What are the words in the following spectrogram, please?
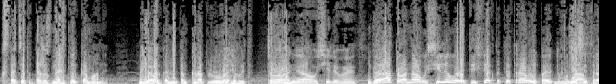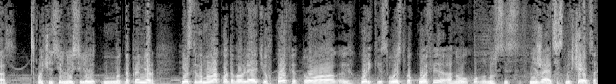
кстати, это даже знают наркоманы, они, да. там, они там коноплю вываривают. То она усиливает... Да, то она усиливает эффект этой травы, поэтому... В 10 раз. Очень сильно усиливает. Вот, например, если вы молоко добавляете в кофе, то э, горькие свойства кофе, оно ну, снижается, смягчается.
